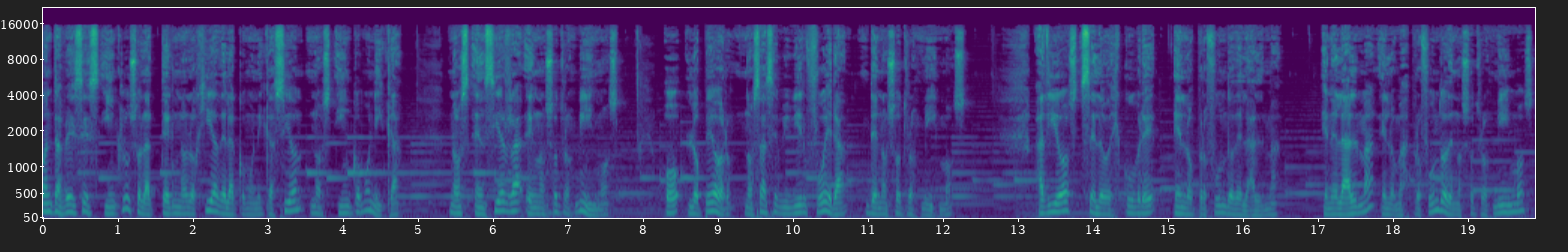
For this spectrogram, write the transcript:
¿Cuántas veces incluso la tecnología de la comunicación nos incomunica, nos encierra en nosotros mismos o, lo peor, nos hace vivir fuera de nosotros mismos? A Dios se lo descubre en lo profundo del alma. En el alma, en lo más profundo de nosotros mismos,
